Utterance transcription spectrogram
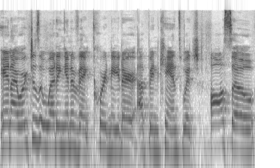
and I worked as a wedding and event coordinator up in Cairns, which also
